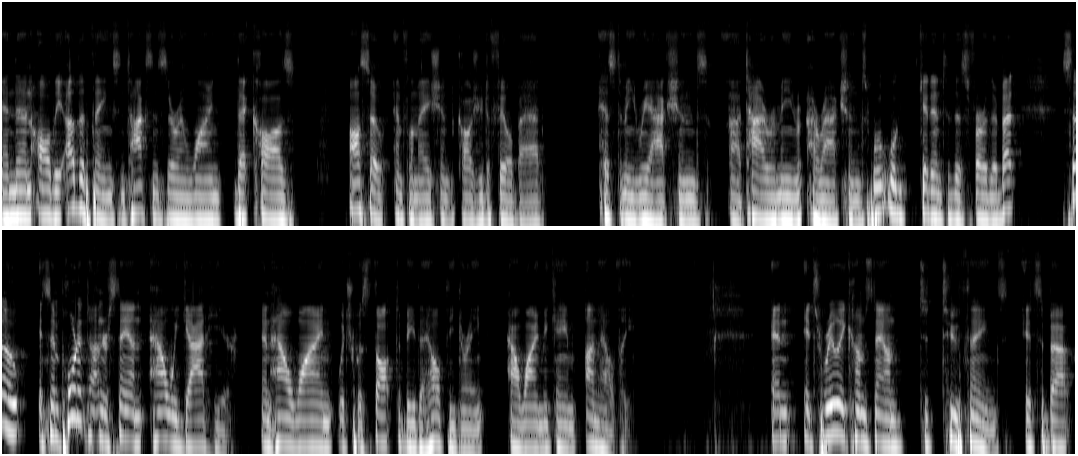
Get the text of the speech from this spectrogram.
and then all the other things and toxins that are in wine that cause also inflammation, cause you to feel bad, histamine reactions, uh, tyramine reactions. We'll, we'll get into this further. But so it's important to understand how we got here and how wine, which was thought to be the healthy drink, how wine became unhealthy. And it really comes down to two things it's about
